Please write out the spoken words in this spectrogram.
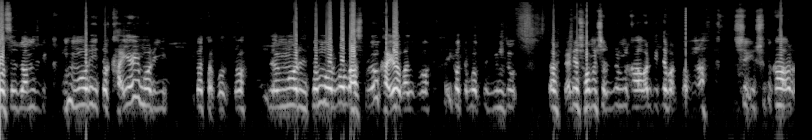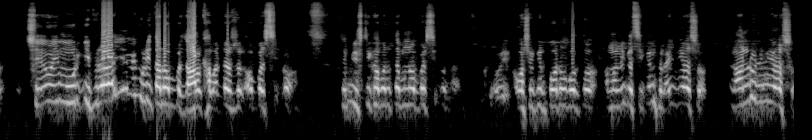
বলছে যে আমি যদি মরি তো খাইয়াই মরি। কথা বলতো যে মরি তো মরবো বাঁচলেও খাইয়া বাঁচবো। এই কথা বলতো কিন্তু তার সমস্যার জন্য খাবার দিতে পারতাম না। সে শুধু খাওয়ার সে ওই মুরগি ফ্রাই এগুলি তার অভ্যাস ডাল খাবারটা অভ্যাস ছিল। সে মিষ্টি খাবারও তেমন অভ্যাস ছিল না। ওই অসুখের পরও বলতো আমার লিগে চিকেন ফ্রাই নিয়ে আসো নান রুটি নিয়ে আসো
